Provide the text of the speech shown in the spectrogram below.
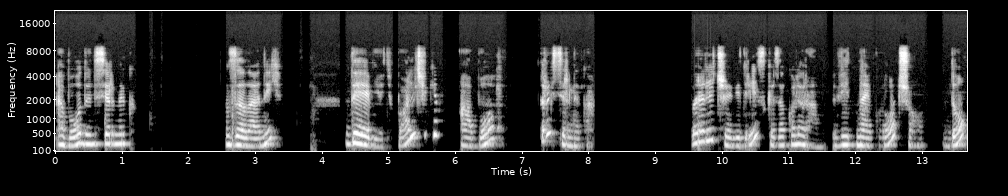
або 1 сірник. Зелений 9 пальчиків або 3 сірника. Перелічи відрізки за кольорами від найкоротшого до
